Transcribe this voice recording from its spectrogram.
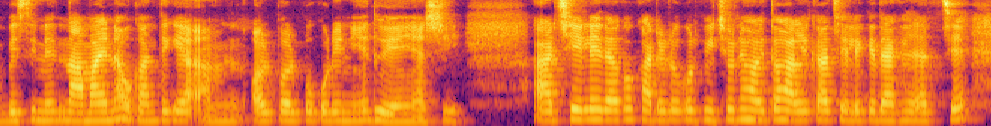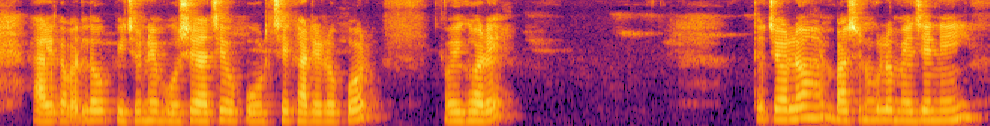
বেশি নে- নামাই না, ওখান থেকে অল্প অল্প করে নিয়ে ধুয়ে আসি। আর ছেলে দেখো, খাটের ওপর পিছনে হয়তো হালকা ছেলেকে দেখা যাচ্ছে। হালকা পাতলা ও পিছনে বসে আছে, ও পড়ছে খাটের ওপর, ওই ঘরে। তো চলো আমি বাসনগুলো মেজে নিই।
